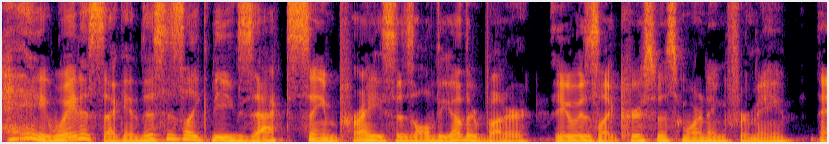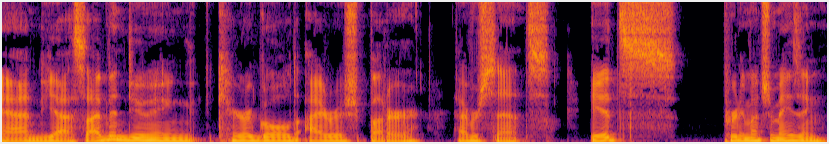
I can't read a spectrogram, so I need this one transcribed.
hey, wait a second. This is like the exact same price as all the other butter. It was like Christmas morning for me. And yes, I've been doing Kerrygold Irish butter ever since. It's pretty much amazing.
